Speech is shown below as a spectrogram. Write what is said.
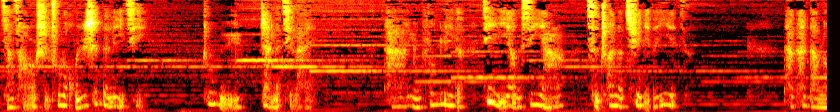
小草使出了浑身的力气，终于。站了起来，他用锋利的剑一样的新芽刺穿了去年的叶子。他看到了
